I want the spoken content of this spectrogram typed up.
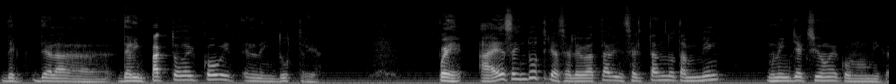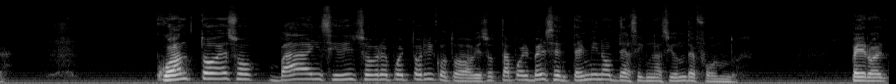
de la, del impacto del COVID en la industria pues a esa industria se le va a estar insertando también una inyección económica. ¿Cuánto eso va a incidir sobre Puerto Rico? Todavía eso está por verse en términos de asignación de fondos. Pero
